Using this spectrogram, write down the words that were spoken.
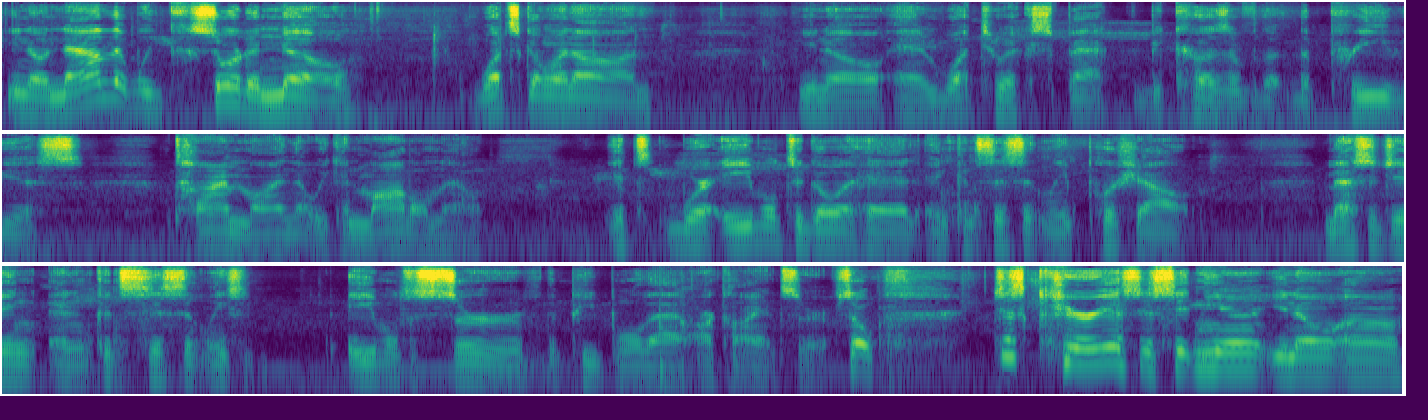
you know, now that we sort of know what's going on, you know, and what to expect because of the, the previous timeline that we can model now, it's we're able to go ahead and consistently push out messaging and consistently able to serve the people that our clients serve. So just curious, just sitting here, you know, uh,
